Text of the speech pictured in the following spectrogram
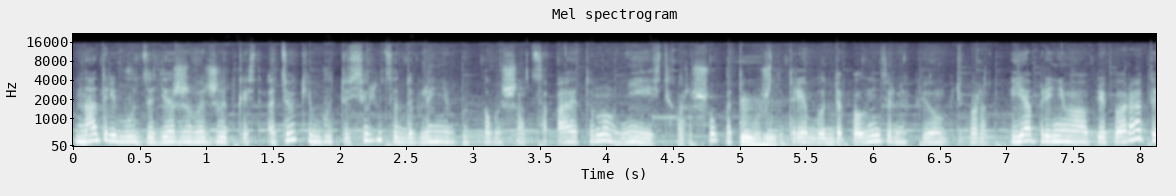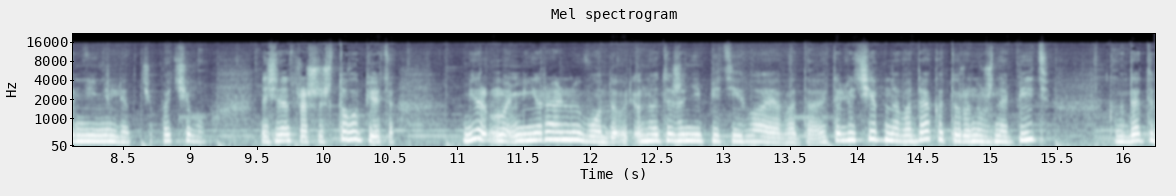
Натрий будет задерживать жидкость. Отеки будут усиливаться, давление будет повышаться. А это ну, не есть хорошо, потому Мгм. что требует дополнительных приемов препаратов. Я принимаю препараты, мне не легче. Почему? Начинают спрашивать, что вы пьете? Минеральную воду. Но это же не питьевая вода. Это лечебная вода, которую нужно пить, когда ты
